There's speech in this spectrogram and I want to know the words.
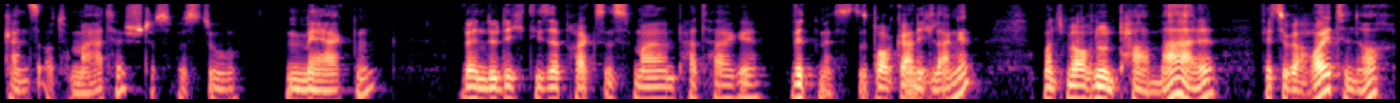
ganz automatisch, das wirst du merken, wenn du dich dieser Praxis mal ein paar Tage widmest. Das braucht gar nicht lange, manchmal auch nur ein paar Mal, vielleicht sogar heute noch.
